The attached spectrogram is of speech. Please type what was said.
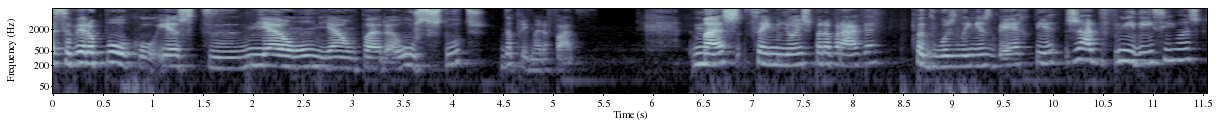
a saber a pouco este milhão, um milhão para os estudos da primeira fase, mas 100 milhões para Braga, para duas linhas de BRT já definidíssimas,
